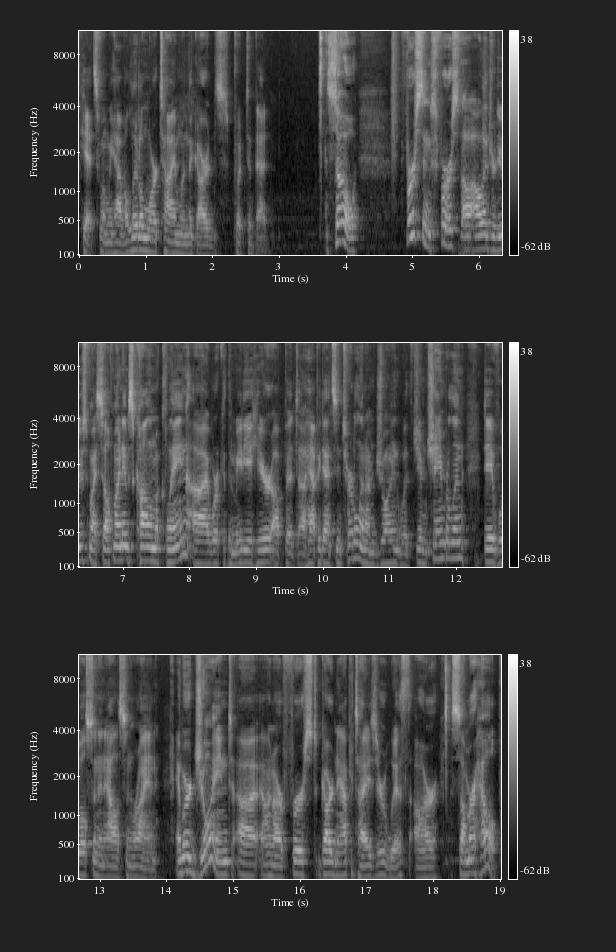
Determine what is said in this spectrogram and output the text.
hits, when we have a little more time when the garden's put to bed. So, First things first, I'll, introduce myself. My name is Colin McLean. I work at the media here up at uh, Happy Dancing Turtle, and I'm joined with Jim Chamberlain, Dave Wilson, and Allison Ryan. And we're joined uh, on our first garden appetizer with our summer help.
